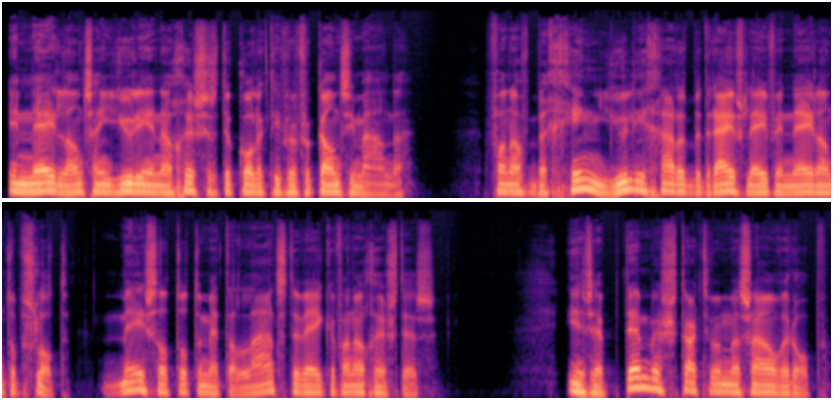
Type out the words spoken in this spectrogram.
In Nederland zijn juli en augustus de collectieve vakantiemaanden. Vanaf begin juli gaat het bedrijfsleven in Nederland op slot, meestal tot en met de laatste weken van augustus. In september starten we massaal weer op.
